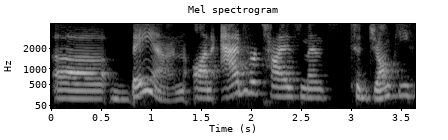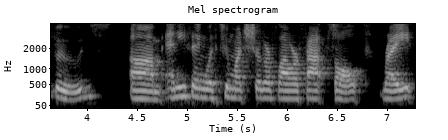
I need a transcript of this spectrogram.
uh, ban on advertisements to junky foods, um, anything with too much sugar, flour, fat, salt, right?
